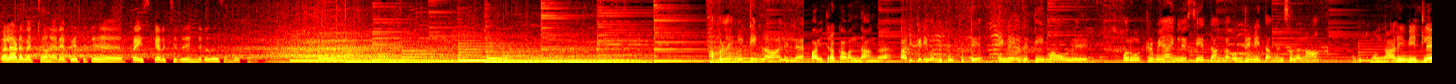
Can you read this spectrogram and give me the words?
விளையாட வச்சோம். நிறைய பேர்த்துக்கு ப்ரைஸ் கிடைச்சிதுங்கிறது சந்தோஷமா இருக்கு. அப்போல்லாம் எங்களுக்கு டீமில் ஆள் இல்லை. பவித்ராக்கா வந்தாங்க. அடிக்கடி வந்து கூப்பிட்டு எங்களை வந்து டீமாக ஒரு ஒரு ஒற்றுமையாக எங்களை சேர்த்தாங்க. ஒன்றிணைத்தாங்கன்னு சொல்லலாம். அதுக்கு முன்னாடி வீட்டிலே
